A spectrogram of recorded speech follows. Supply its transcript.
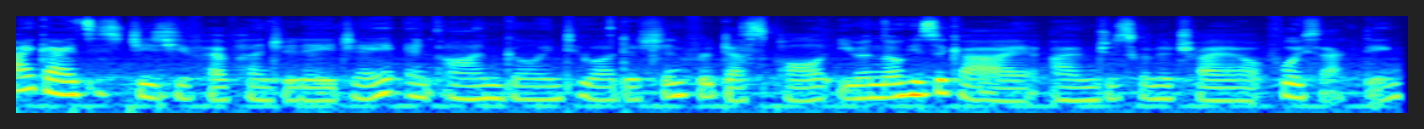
Hi guys, it's GG500AJ and I'm going to audition for Dustpaw. Even though he's a guy, I'm just going to try out voice acting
